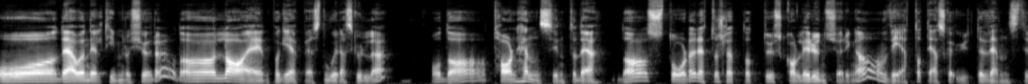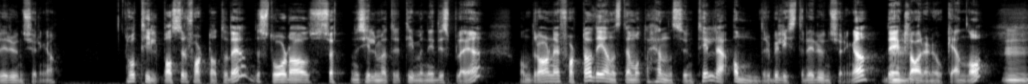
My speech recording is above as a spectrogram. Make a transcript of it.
Og det er jo en del timer å kjøre, og da la jeg inn på GPS-en hvor jeg skulle. Og da tar han hensyn til det. Da står det rett og slett at du skal i rundkjøringa. og Han vet at jeg skal ut til venstre i rundkjøringa. Og tilpasser farta til det. Det står da 17 km i timen i displayet. Han drar ned farta. Det eneste jeg må ta hensyn til, det er andre bilister i rundkjøringa. Det klarer han jo ikke ennå. Mm.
